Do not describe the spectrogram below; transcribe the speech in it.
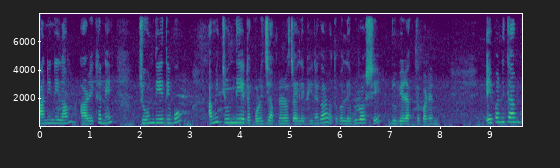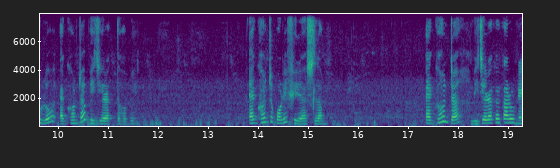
পানি নিলাম আর এখানে চুন দিয়ে দিব আমি চুন দিয়ে এটা করেছি। আপনারা চাইলে ভিনেগার অথবা লেবু রসে ডুবিয়ে রাখতে পারেন। এই পানিতে আমগুলো এক ঘণ্টা ভিজিয়ে রাখতে হবে। এক ঘণ্টা পরে ফিরে আসলাম। এক ঘণ্টা ভিজিয়ে রাখার কারণে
